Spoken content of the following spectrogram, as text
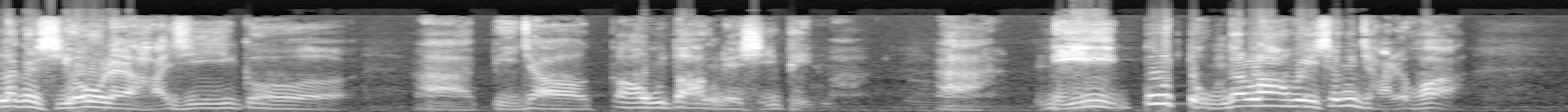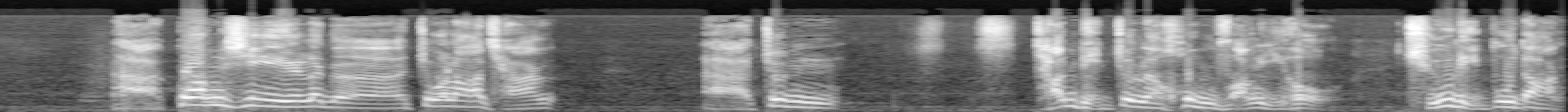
那个时候呢，还是一个啊比较高档的食品嘛啊。你不懂得腊味生产的话，啊，光是那个做腊肠，啊，进产品进了后房以后，处理不当，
